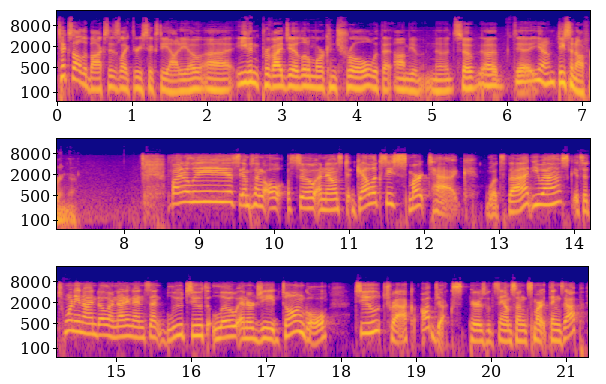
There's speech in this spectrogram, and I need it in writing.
ticks all the boxes like 360 audio. Uh, even provides you a little more control with that ambient mode. So uh, you know, decent offering there. Finally, Samsung also announced Galaxy Smart Tag. What's that, you ask? It's a $29.99 Bluetooth low energy dongle to track objects, pairs with Samsung Smart Things app,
